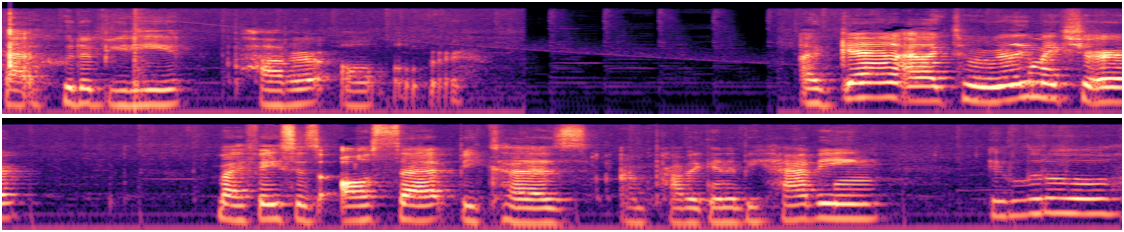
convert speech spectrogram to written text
that Huda Beauty powder all over. Again, I like to really make sure my face is all set because I'm probably going to be having a little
